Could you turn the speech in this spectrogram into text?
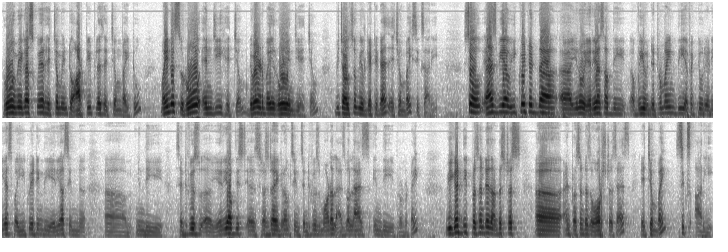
rho omega square hm into RT plus hm by 2 minus rho ng hm divided by rho ng hm which also we will get it as hm by 6 Re. So as we have equated the uh, you know areas of the uh, we have determined the effective radius by equating the areas in uh, in the centrifuge uh, area of this uh, stress diagrams in centrifuge model as well as in the prototype. We get the percentage under stress uh, and percentage over stress as Hm by 6 Re.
